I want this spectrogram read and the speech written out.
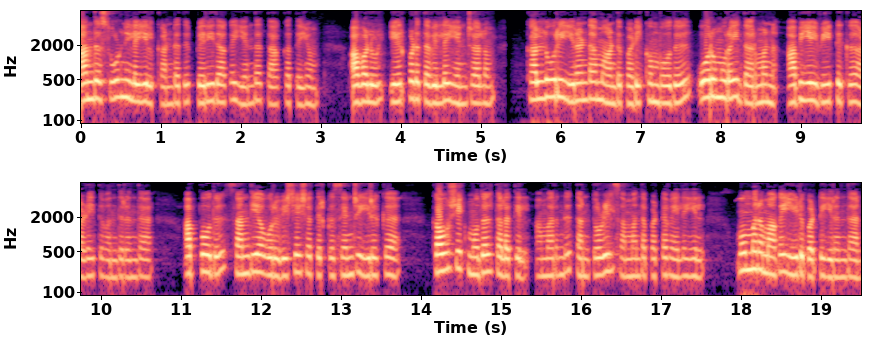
அந்த சூழ்நிலையில் கண்டது பெரிதாக எந்த தாக்கத்தையும் அவளுள் ஏற்படுத்தவில்லை என்றாலும் கல்லூரி இரண்டாம் ஆண்டு படிக்கும்போது ஒருமுறை தர்மன் அபியை வீட்டுக்கு அழைத்து வந்திருந்தார். அப்போது சந்தியா ஒரு விசேஷத்திற்கு சென்று இருக்க கௌஷிக் முதல் தளத்தில் அமர்ந்து தன் தொழில் சம்பந்தப்பட்ட வேலையில் மும்மரமாக ஈடுபட்டு இருந்தான்.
